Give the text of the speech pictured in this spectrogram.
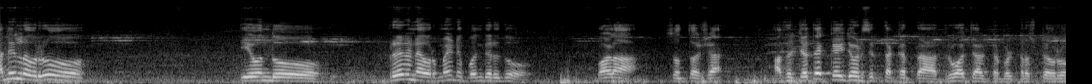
ಅನಿಲ್ ಅವರು ಈ ಒಂದು ಪ್ರೇರಣೆ ಅವ್ರ ಮೈಂಡಿಗೆ ಬಂದಿರೋದು ಭಾಳ ಸಂತೋಷ. ಅದ್ರ ಜೊತೆ ಕೈ ಜೋಡಿಸಿರ್ತಕ್ಕಂಥ ಧ್ರುವ ಚಾರಿಟಬಲ್ ಟ್ರಸ್ಟ್ ಅವರು,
